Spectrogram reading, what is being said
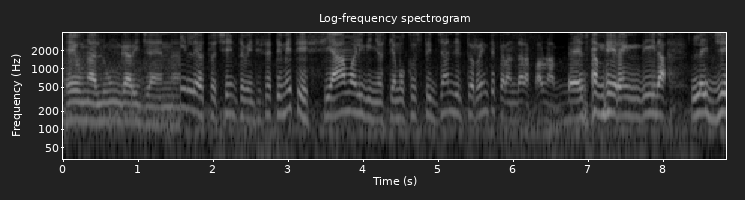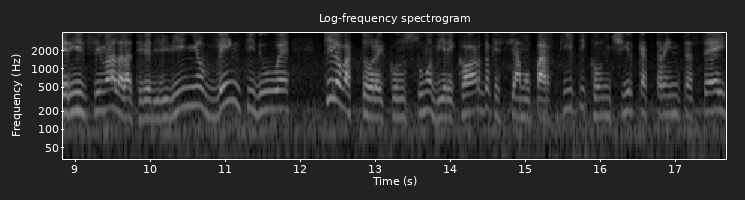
è una lunga rigen. 1827 metri e siamo a Livigno, stiamo costeggiando il torrente per andare a fare una bella merendina leggerissima alla latteria di Livigno, 22 kWh il consumo, vi ricordo che siamo partiti con circa 36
